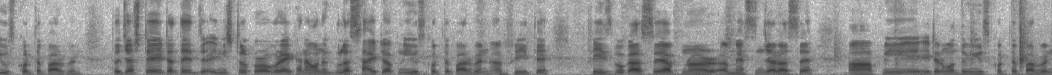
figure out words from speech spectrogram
ইউজ করতে পারবেন। তো জাস্ট এটাতে ইনস্টল করার পরে এখানে অনেকগুলো সাইটও আপনি ইউজ করতে পারবেন ফ্রিতে ফেসবুক আছে, আপনার মেসেঞ্জার আছে আপনি এটার মাধ্যমে ইউজ করতে পারবেন।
